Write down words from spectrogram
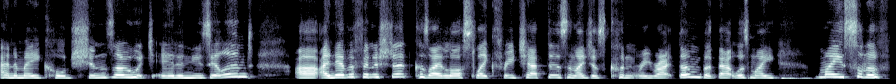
anime called Shinzo, which aired in New Zealand. Uh, I never finished it because I lost like three chapters and I just couldn't rewrite them. But that was my my sort of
